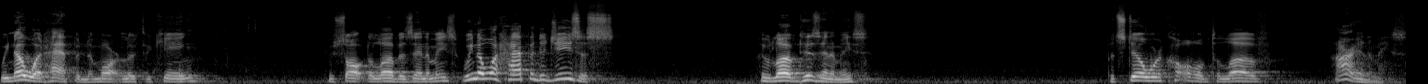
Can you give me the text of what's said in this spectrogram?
We know what happened to Martin Luther King, who sought to love his enemies. We know what happened to Jesus, who loved his enemies. But still, we're called to love our enemies.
